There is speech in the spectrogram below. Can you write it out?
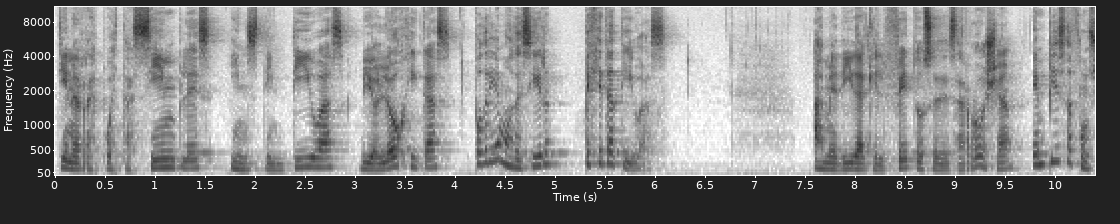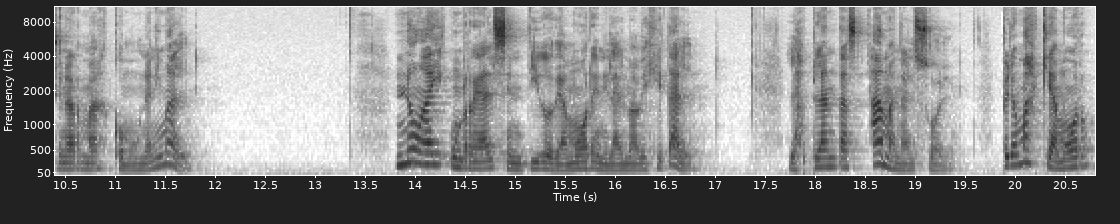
Tiene respuestas simples, instintivas, biológicas, podríamos decir vegetativas. A medida que el feto se desarrolla, empieza a funcionar más como un animal. No hay un real sentido de amor en el alma vegetal, las plantas aman al sol, pero más que amor,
